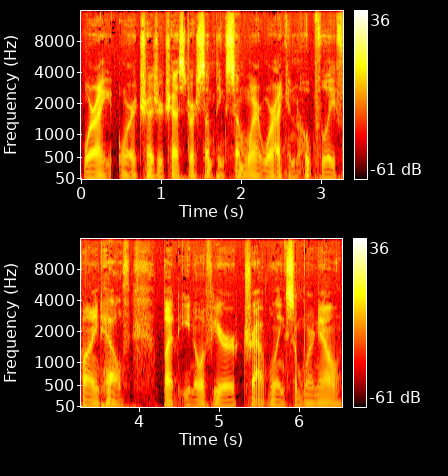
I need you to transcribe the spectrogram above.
where I, or a treasure chest or something somewhere where I can hopefully find health. But, you know, if you're traveling somewhere now,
